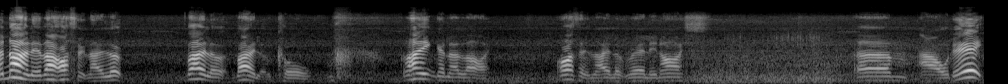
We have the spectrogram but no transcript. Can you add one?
And not only that, I think they look... They look, they look cool. I ain't gonna lie. I think they look really nice. Um, Audi.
